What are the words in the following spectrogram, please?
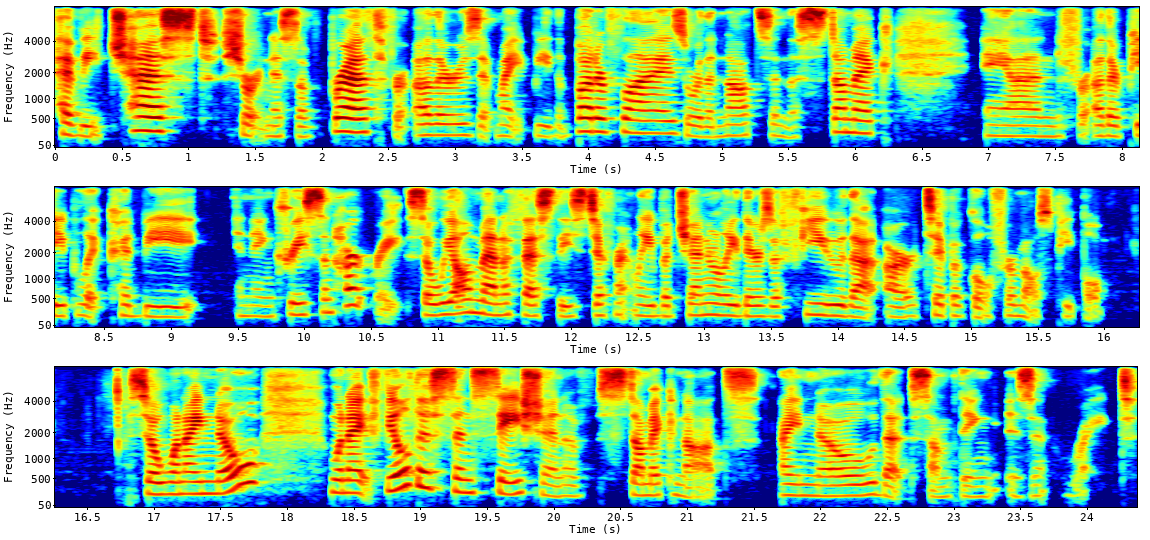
heavy chest, shortness of breath. For others, it might be the butterflies or the knots in the stomach. And for other people, it could be an increase in heart rate. So we all manifest these differently, but generally, there's a few that are typical for most people. So when I know, when I feel this sensation of stomach knots, I know that something isn't right.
